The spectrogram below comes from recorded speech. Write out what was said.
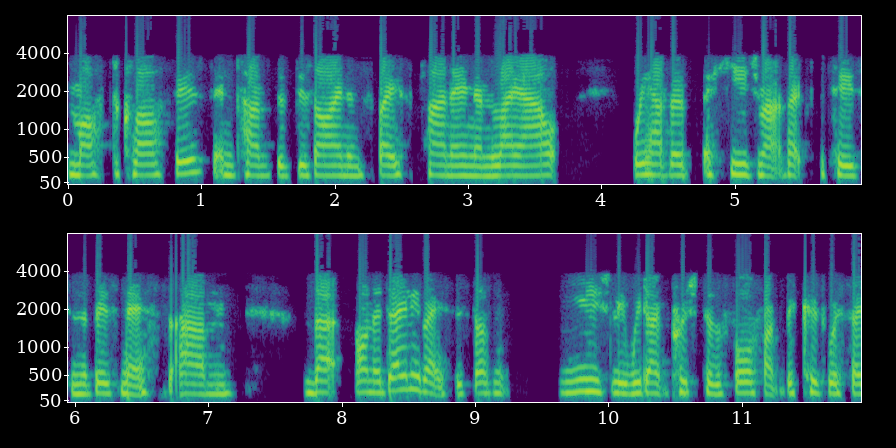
master classes in terms of design and space planning and layout. We have a, a huge amount of expertise in the business um, that, on a daily basis, doesn't usually we don't push to the forefront because we're so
